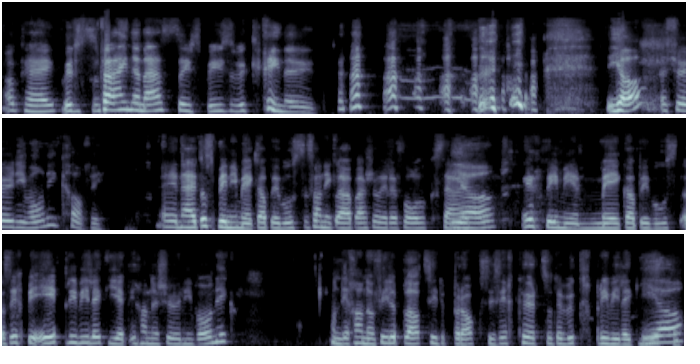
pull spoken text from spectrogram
Okay, weil das feine Essen ist bei uns wirklich nicht. Ja, eine schöne Wohnung, Kaffee. Hey, nein, das bin ich mega bewusst. Das habe ich, glaube ich, auch schon in der Folge gesagt. Ja, Ich bin mir mega bewusst. Also ich bin eh privilegiert. Ich habe eine schöne Wohnung und ich habe noch viel Platz in der Praxis. Ich gehöre zu den wirklich Privilegierten. Ja,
